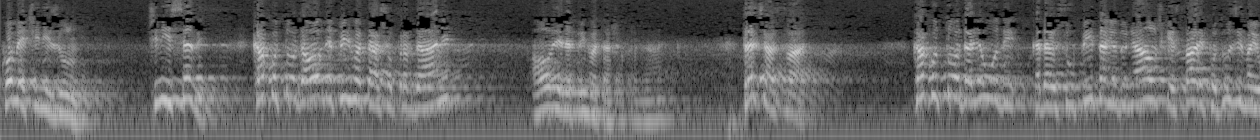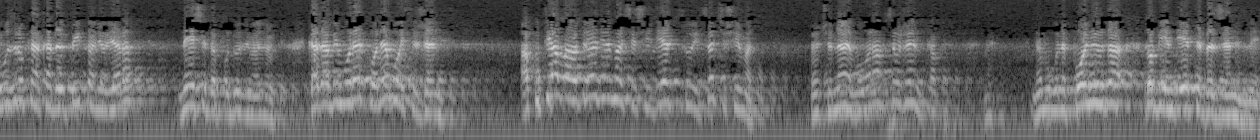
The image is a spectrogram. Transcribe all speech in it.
kome čini zulum? Čini sebi. Kako to da ovdje prihvataš opravdanje a ovdje ne prihvataš opravdanje? Treća stvar. Kako to da ljudi kada su u pitanju dunjalučke stvari poduzimaju uzroke a kada je u pitanju vjera neće da poduzimaju uzroke? Kada bi mu rekao nemoj se ženiti. Ako ti Allah odredio imat ćeš i djecu i sve ćeš imati Reče, ne moram se oženiti kako? Ne ne mogu ne poljuju da dobijem dijete bez žene.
